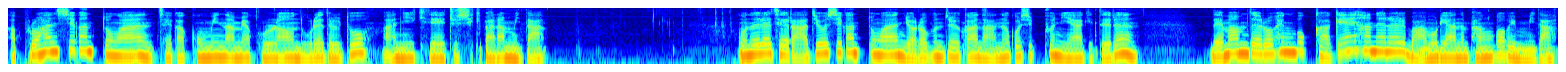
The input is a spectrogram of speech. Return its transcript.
앞으로 한 시간 동안 제가 고민하며 골라온 노래들도 많이 기대해 주시기 바랍니다. 오늘의 제 라디오 시간 동안 여러분들과 나누고 싶은 이야기들은 내 맘대로 행복하게 한 해를 마무리하는 방법입니다.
